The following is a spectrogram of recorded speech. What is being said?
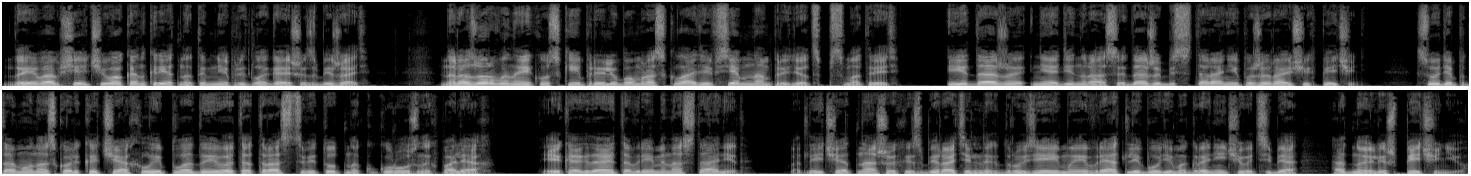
Да и вообще, чего конкретно ты мне предлагаешь избежать? На разорванные куски при любом раскладе всем нам придется посмотреть. И даже не один раз, и даже без стараний пожирающих печень. Судя по тому, насколько чахлые плоды в этот раз цветут на кукурузных полях. И когда это время настанет, в отличие от наших избирательных друзей, мы вряд ли будем ограничивать себя одной лишь печенью.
